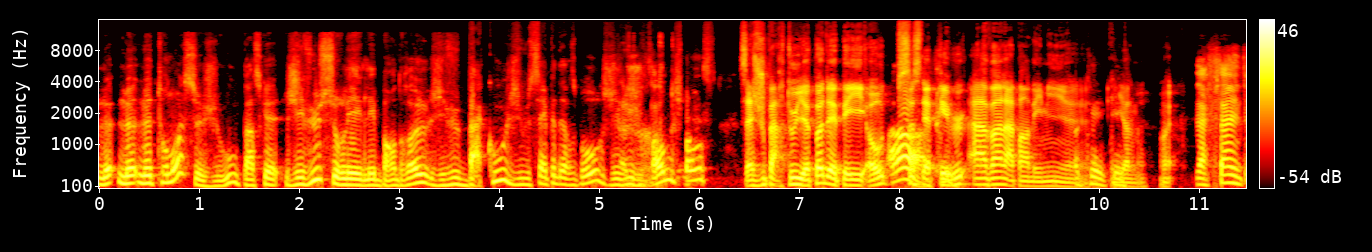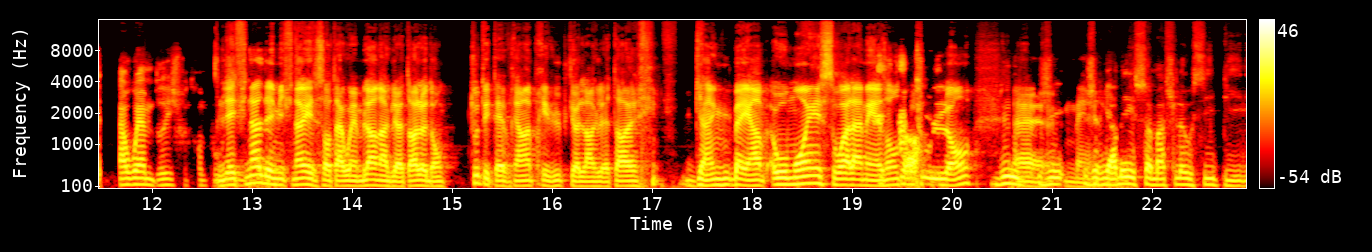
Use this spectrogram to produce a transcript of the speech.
Le, tournoi se joue parce que j'ai vu sur les, banderoles, j'ai vu Bakou, j'ai vu Saint-Pétersbourg, j'ai vu Rome, je pense. Ça joue partout. Il n'y a pas de pays autres. ça, ah, c'était prévu avant la pandémie euh, également. La finale est à Wembley, je me trompe pas. Les finales demi-finales sont à Wembley en Angleterre. donc, tout était vraiment prévu pour que l'Angleterre gagne, ben, au moins soit à la maison tout le long. Euh, j'ai regardé ce match-là aussi, puis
